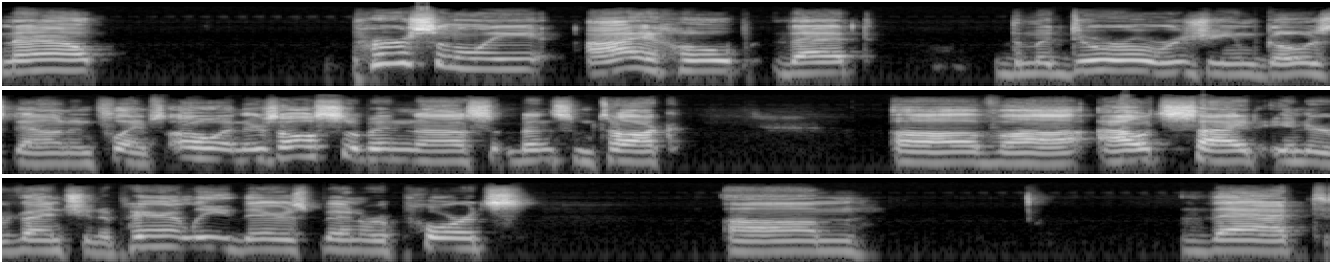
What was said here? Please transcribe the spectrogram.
Now, personally, I hope that the Maduro regime goes down in flames. Oh, and there's also been uh, been some talk of uh, outside intervention. Apparently, there's been reports um, that,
